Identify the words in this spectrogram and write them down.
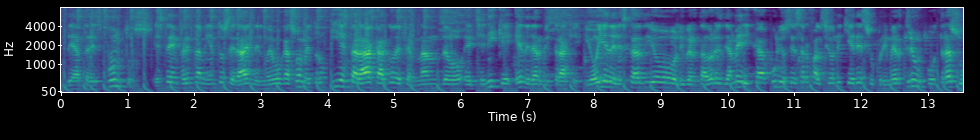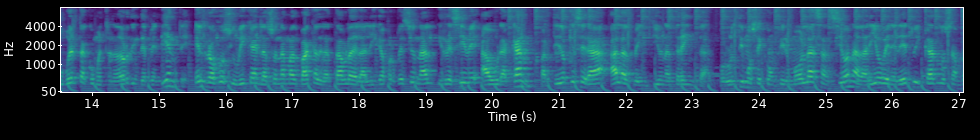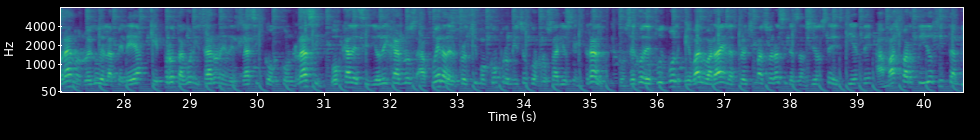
de a tres puntos. Este enfrentamiento será en el nuevo gasómetro y estará a cargo de Fernando Echenique en el arbitraje. Y hoy en el Estadio Libertadores de América, Julio César Falcioni quiere su primer triunfo tras su vuelta como entrenador de Independiente. El rojo se ubica en la zona más baja de la tabla de la liga profesional y recibe a Huracán, partido que será a las 21.30. Por último se confirmó la sanción a Darío Benedetto y Carlos Zambrano luego de la pelea que protagonizaron en el clásico con Racing. Boca decidió dejarlos afuera del próximo compromiso con Rosario Central. El Consejo de Fútbol evaluará en las próximas horas si la sanción se extiende a más partidos y también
